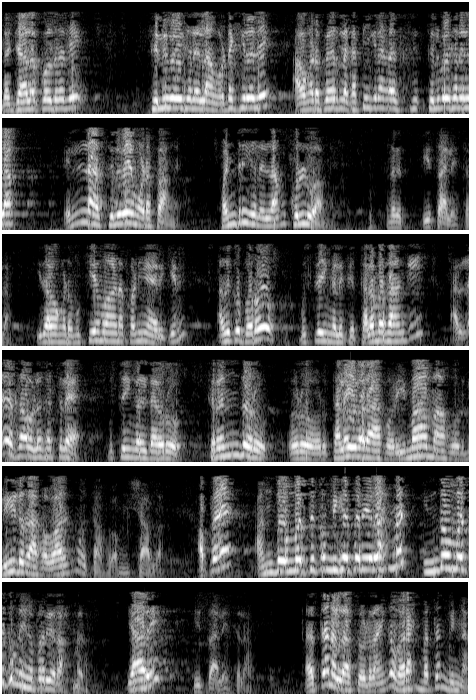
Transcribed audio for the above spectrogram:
தஜால கொள்றது சிலுவைகள் எல்லாம் உடைக்கிறது அவங்களோட பேர்ல கட்டிக்கிறாங்க சிலுவைகள் எல்லாம். எல்லா சிலுவையும் உடைப்பாங்க. பன்றிகள் எல்லாம் கொள்ளுவாங்க ஈசா அலி இஸ்லாம் இது அவங்களோட முக்கியமான பணியா இருக்கும் அதுக்கு பிறகு முஸ்லீம்களுக்கு தலைமை தாங்கி அழகா உலகத்துல முஸ்லீம்களோட ஒரு சிறந்த ஒரு ஒரு ஒரு தலைவராக ஒரு இமாமாக ஒரு லீடராக வாழ்ந்து மூத்தாகுவாங்க இன்ஷா அப்ப அந்த உம்மத்துக்கும் மிகப்பெரிய ரஹ்மத் இந்த உம்மத்துக்கும் மிகப்பெரிய ரஹ்மத். யாரு? ஈசா அலைஹிஸ்ஸலாம் அதுதான் நல்லா சொல்றாங்க வரஹ்மத்தன் மின்னா.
